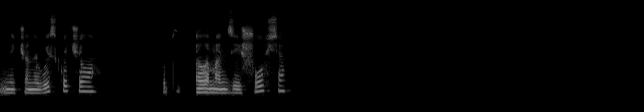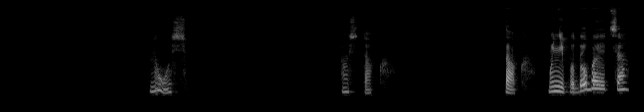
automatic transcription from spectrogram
нічого не вискочило, щоб елемент зійшовся. Ну ось. Ось так. Так, мені подобається,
